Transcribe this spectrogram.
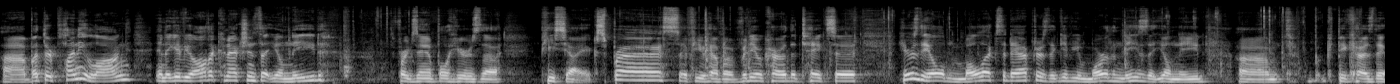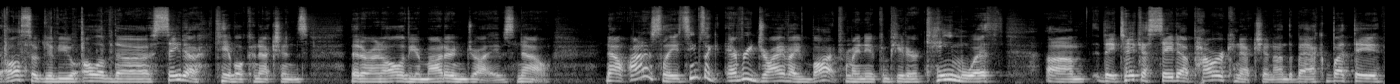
Uh, but they're plenty long, and they give you all the connections that you'll need. For example, here's the PCI Express, if you have a video card that takes it. Here's the old Molex adapters. They give you more than these that you'll need um, because they also give you all of the SATA cable connections that are on all of your modern drives now. Now, honestly, it seems like every drive I bought for my new computer came with, um, they take a SATA power connection on the back, but they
